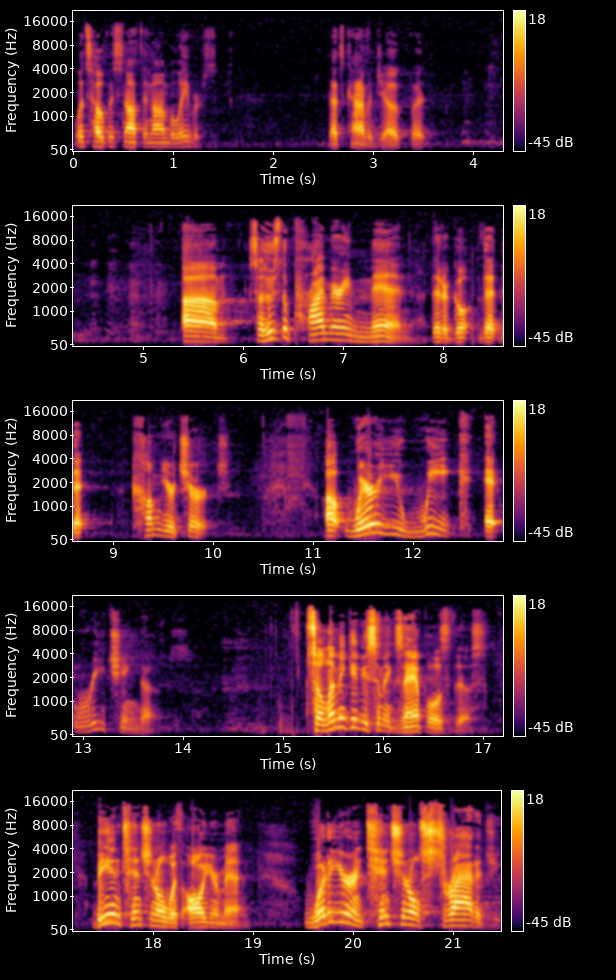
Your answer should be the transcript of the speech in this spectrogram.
Let's hope it's not the non believers. That's kind of a joke, but. Um, so, who's the primary men that, are go- that, that come to your church? Uh, where are you weak at reaching those? So let me give you some examples of this. Be intentional with all your men. What are your intentional strategies,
